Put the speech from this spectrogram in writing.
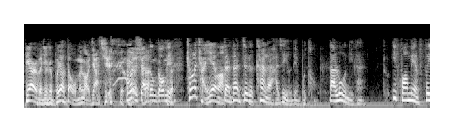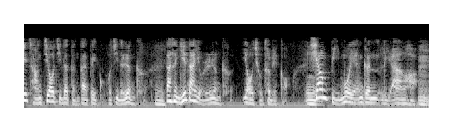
第二个就是不要到我们老家去，我们 山东高密成了产业嘛。对，但这个看来还是有点不同。大陆你看，一方面非常焦急的等待被国际的认可，嗯，但是一旦有人认可，要求特别高。相比莫言跟李安哈，嗯，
